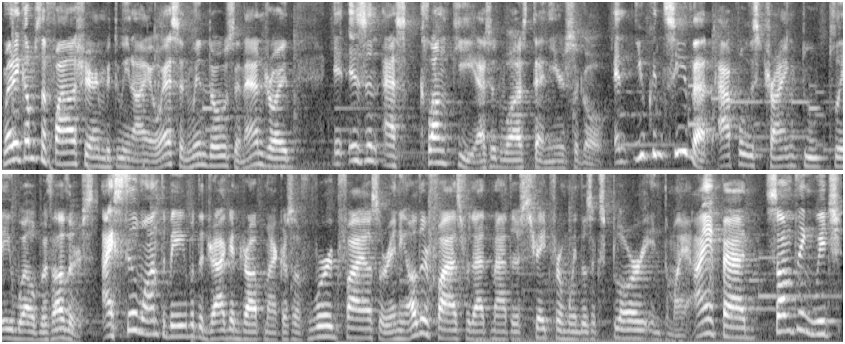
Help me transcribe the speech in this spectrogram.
When it comes to file sharing between iOS and Windows and Android, it isn't as clunky as it was 10 years ago. And you can see that Apple is trying to play well with others. I still want to be able to drag and drop Microsoft Word files or any other files for that matter straight from Windows Explorer into my iPad, something which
